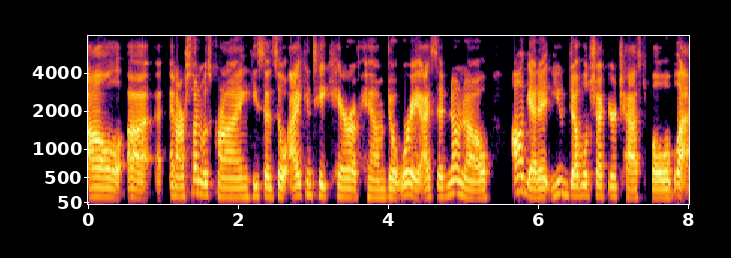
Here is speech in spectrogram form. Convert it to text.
I'll, uh, and our son was crying. He said, So I can take care of him. Don't worry. I said, No, no, I'll get it. You double check your test, blah, blah, blah.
